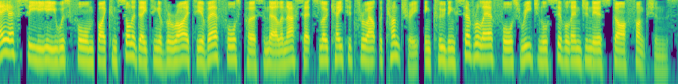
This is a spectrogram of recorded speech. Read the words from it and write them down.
AFCEE was formed by consolidating a variety of Air Force personnel and assets located throughout the country, including several Air Force regional civil engineer staff functions.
